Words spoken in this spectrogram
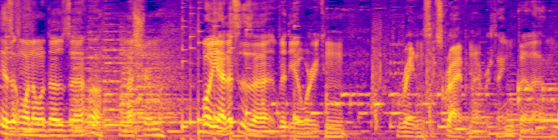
Isn't one of those, uh, oh, mushroom. Well, yeah, this is a video where you can rate and subscribe and everything, but, um,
